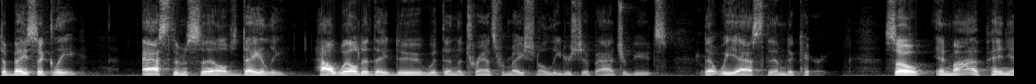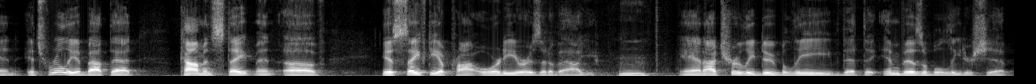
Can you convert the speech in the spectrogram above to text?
to basically ask themselves daily how well did they do within the transformational leadership attributes that we ask them to carry. So, in my opinion, it's really about that common statement of is safety a priority or is it a value? Mm. And I truly do believe that the invisible leadership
